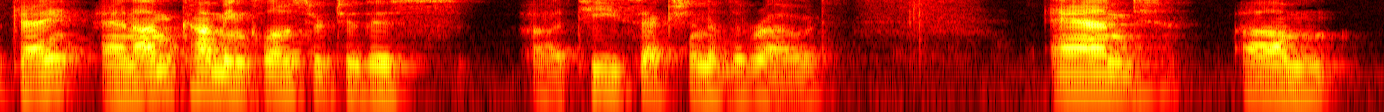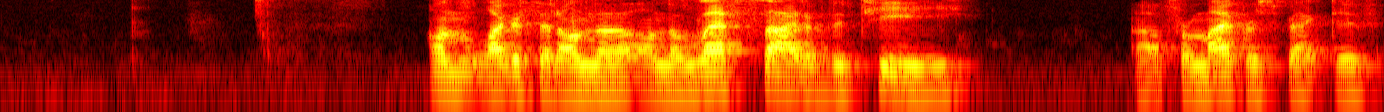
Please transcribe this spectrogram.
Okay. And I'm coming closer to this uh, T section of the road. And um, on, like I said, on the on the left side of the T, uh, from my perspective,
